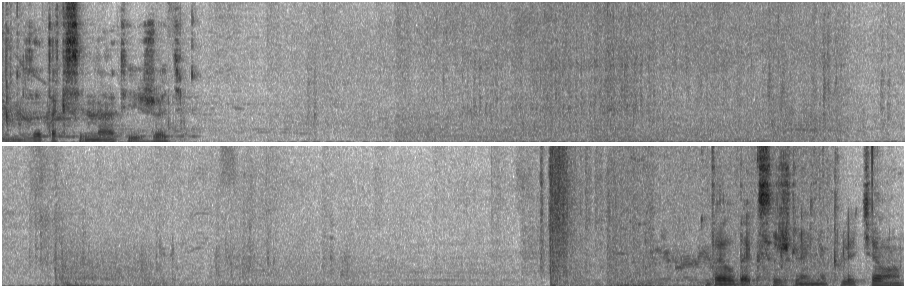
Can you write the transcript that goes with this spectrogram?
Нельзя так сильно отъезжать. ВЛД, к сожалению, полетела.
